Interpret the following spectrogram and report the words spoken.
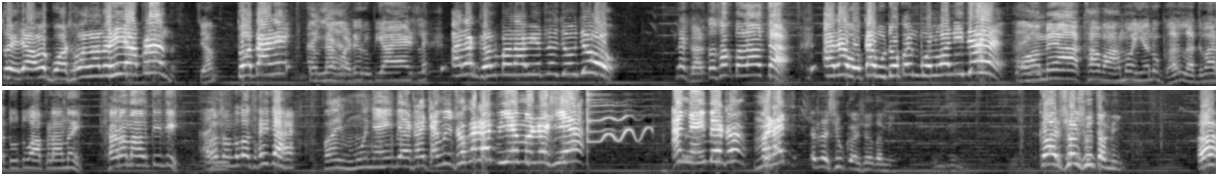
તો એને હવે ગોઠવાના નહીં આપણે ચમ તો તાણી? તમને કોઠે રૂપિયા આયા એટલે. અરે ઘર બનાવી એટલે જોજો એટલે ઘર તો શોખ બનાવતા. અરે ઓકા મોટો કોઈ બોલવા દે. અમે આખા વાહમાં અહીંયાનું ઘર લદવાડતું તું આપણા નહીં. શરમ આવતી હતી. હવે બંગલો થઈ જાય. પણ હું નહીં બેઠો. તમે શું કરો? પીએમ મળે છે? આ નહીં બેઠો? મળે એટલે શું કરશો તમે? કરશો શું તમે? હા?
